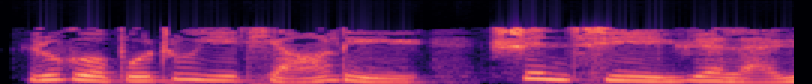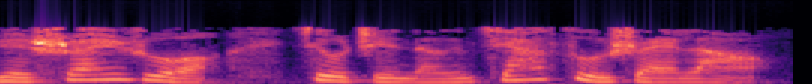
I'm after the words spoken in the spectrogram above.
如果不注意调理，肾气越来越衰弱，就只能加速衰老。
